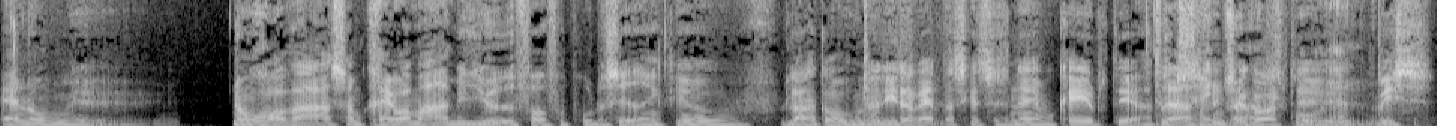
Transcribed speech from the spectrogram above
er nogle, øh, nogle råvarer, som kræver meget miljøet for at få produceret. Ikke? Det er jo langt over 100 liter vand, der skal til sådan en avocado der. Og der synes jeg godt, sproget, øh, Jan. hvis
